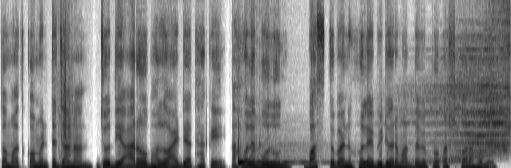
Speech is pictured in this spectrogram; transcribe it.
মতামত কমেন্টে জানান। যদি আরও ভালো আইডিয়া থাকে, তাহলে বলুন। বাস্তবায়ন হলে ভিডিওর মাধ্যমে প্রকাশ করা হবে।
